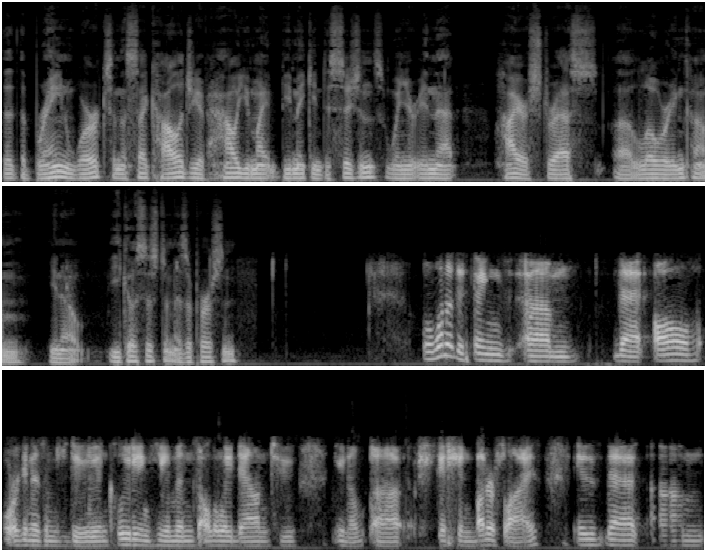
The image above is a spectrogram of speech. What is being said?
that the brain works and the psychology of how you might be making decisions when you're in that higher stress, uh, lower income, you know, ecosystem as a person? Well, one of the things um, that all organisms do, including humans, all the way down to you know uh, fish and butterflies, is that um,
